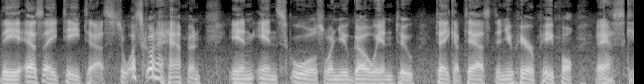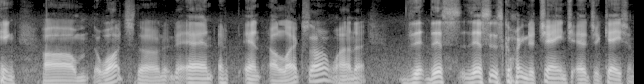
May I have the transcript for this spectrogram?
the SAT tests? So what's going to happen in in schools when you go in to take a test and you hear people asking, um, "What's the and and Alexa?" What? this this is going to change education.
